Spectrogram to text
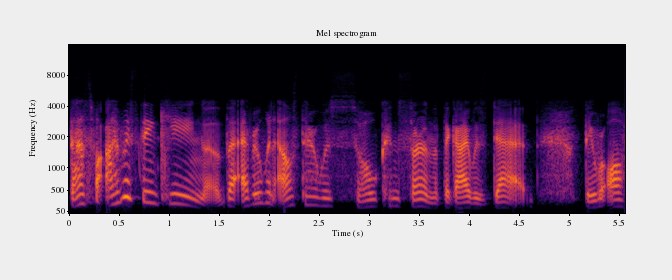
That's what I was thinking, but everyone else there was so concerned that the guy was dead. They were all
